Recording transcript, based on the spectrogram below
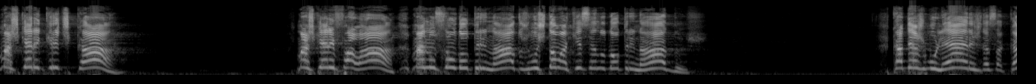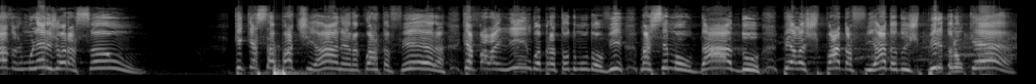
Mas querem criticar. Mas querem falar. Mas não são doutrinados. Não estão aqui sendo doutrinados. Cadê as mulheres dessa casa, as mulheres de oração? que quer sapatear né, na quarta-feira, quer falar em língua para todo mundo ouvir, mas ser moldado pela espada afiada do Espírito não quer.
